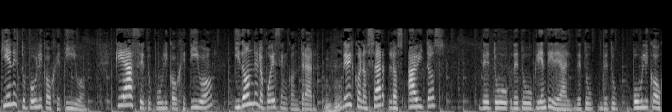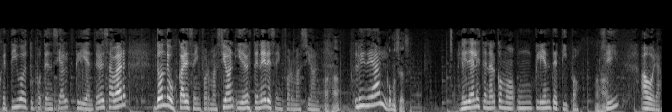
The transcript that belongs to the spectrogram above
¿Quién es tu público objetivo? ¿Qué hace tu público objetivo? ¿Y dónde lo puedes encontrar? Debes conocer los hábitos de tu, de tu cliente ideal, de tu, de tu público objetivo, de tu potencial cliente. Debes saber dónde buscar esa información y debes tener esa información. Ajá. Lo ideal, ¿Cómo se hace? lo ideal es tener como un cliente tipo, Ajá. ¿sí? Ahora,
